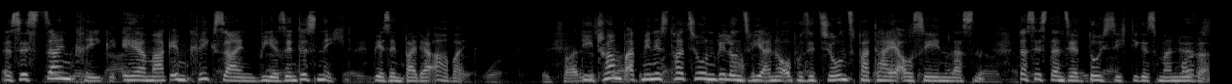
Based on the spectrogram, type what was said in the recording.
Es ist sein Krieg. Er mag im Krieg sein. Wir sind es nicht. Wir sind bei der Arbeit. Die Trump-Administration will uns wie eine Oppositionspartei aussehen lassen. Das ist ein sehr durchsichtiges Manöver.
